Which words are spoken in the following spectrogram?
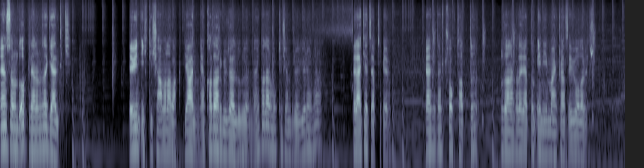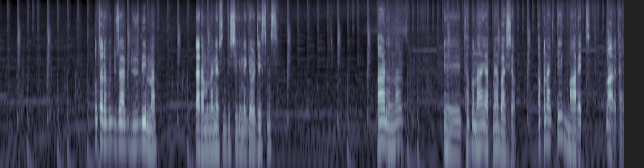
En sonunda o planımıza geldik. Evin ihtişamına bak. Ya ne kadar güzel duruyor. Ne kadar muhteşem duruyor görüyor musun? Felaket yaptık evi. Gerçekten çok tatlı. Bu zamana kadar yaptığım en iyi Minecraft evi olabilir. Bu tarafı güzel bir düzleyeyim ben. Zaten bunların hepsini dış çekimde göreceksiniz. Ardından eee tapınağı yapmaya başlayalım. Tapınak değil mabet. Mabet hani.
